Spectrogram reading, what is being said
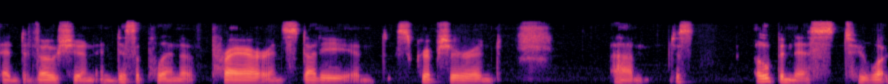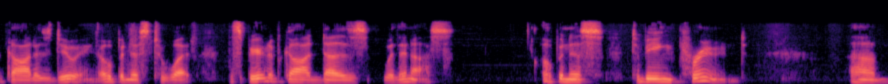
and devotion and discipline of prayer and study and scripture and um, just openness to what God is doing, openness to what the Spirit of God does within us, openness to being pruned. Um,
